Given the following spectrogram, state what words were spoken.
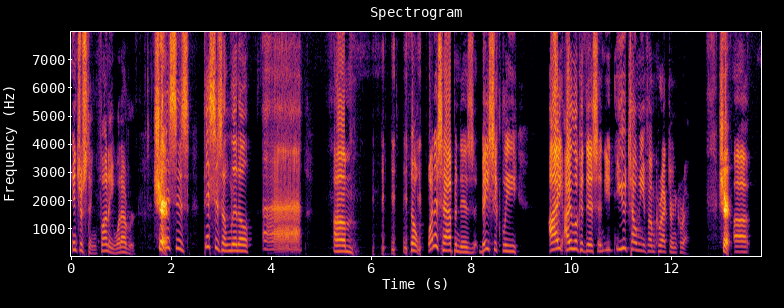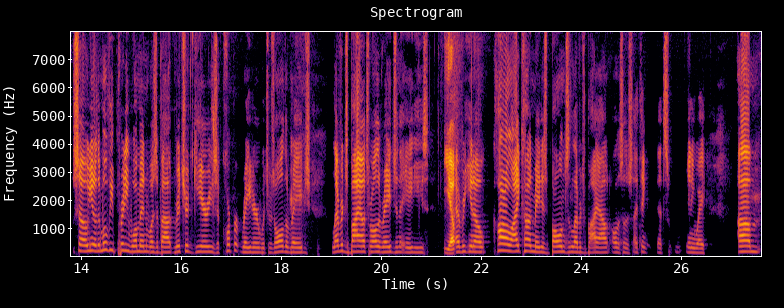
interesting, funny, whatever. Sure. This is this is a little. Uh, um. so what has happened is basically, I I look at this and you, you tell me if I'm correct or incorrect. Sure. Uh, so you know the movie Pretty Woman was about Richard Gere. He's a corporate raider, which was all the rage. Leverage buyouts were all the rage in the '80s. Yep. Every you know, Carl Icahn made his bones in leverage buyout. All this other. I think that's anyway. Um,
